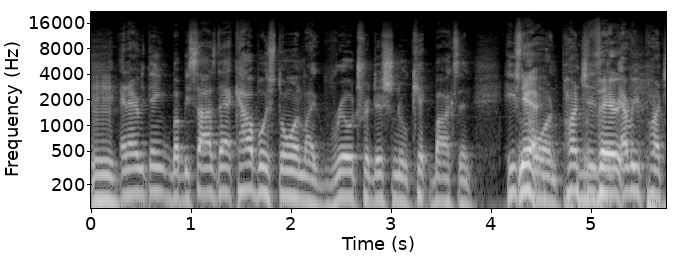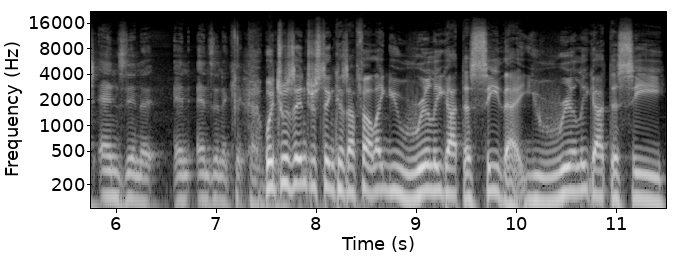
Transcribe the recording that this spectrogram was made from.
Mm. and everything. But besides that, Cowboy's throwing like real traditional kickboxing. He's Yeah, throwing punches. very- and every punch ends in a and ends in a kick. which was interesting because I felt like you really got to see that. You really got to see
